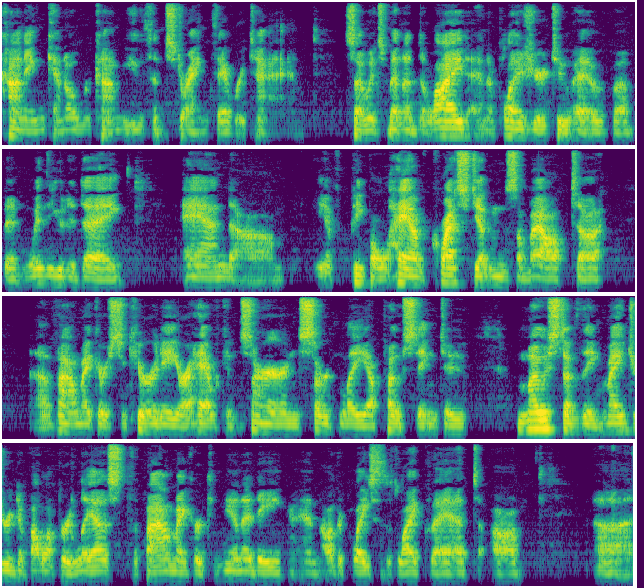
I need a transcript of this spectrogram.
cunning can overcome youth and strength every time. So it's been a delight and a pleasure to have been with you today. And um, if people have questions about uh, uh, FileMaker security or have concerns, certainly a posting to most of the major developer lists, the FileMaker community, and other places like that, uh, uh,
